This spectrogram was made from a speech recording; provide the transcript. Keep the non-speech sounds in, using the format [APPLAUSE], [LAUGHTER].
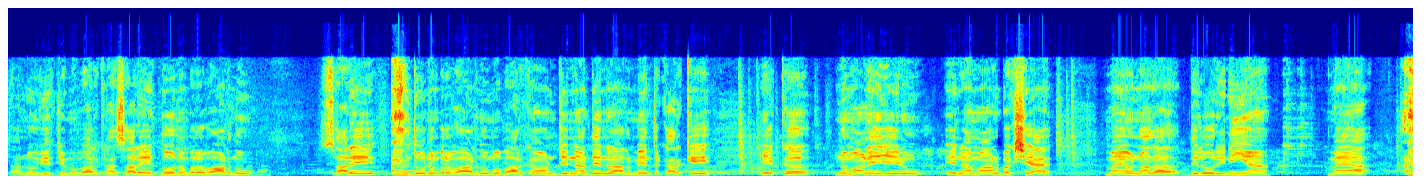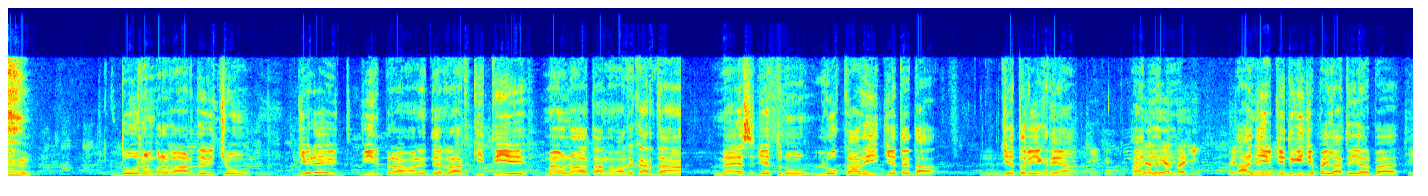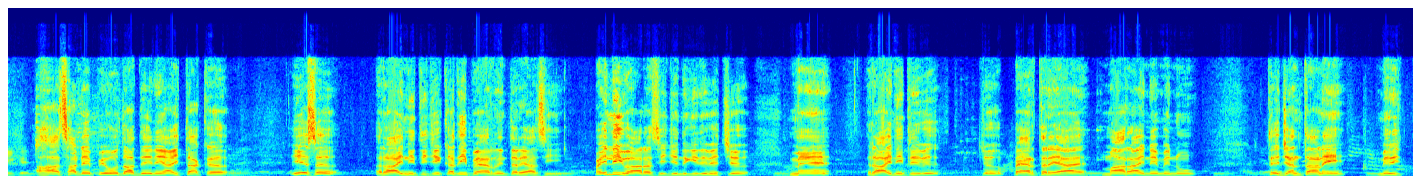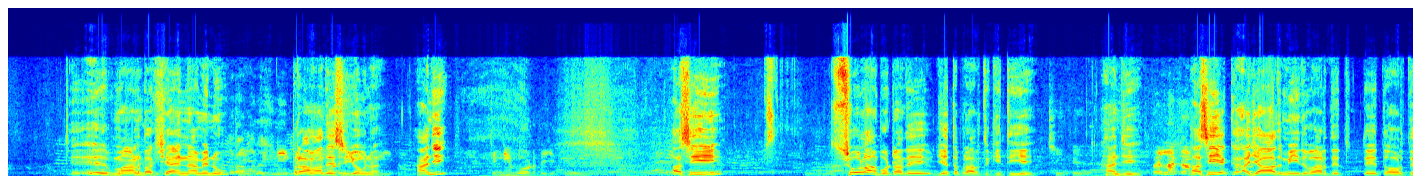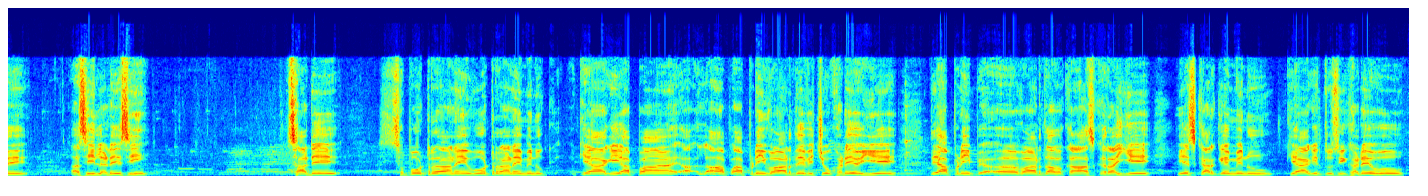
ਤੁਹਾਨੂੰ ਵੀਰ ਜੀ ਮੁਬਾਰਕਾਂ। ਸਾਰੇ 2 ਨੰਬਰ ਵਾਰਡ ਨੂੰ, ਸਾਰੇ [CLEARS THROAT] 2 ਨੰਬਰ ਵਾਰਡ ਨੂੰ ਮੁਬਾਰਕਾਂ ਹੋਣ, ਜਿਨ੍ਹਾਂ ਦਿਨ ਰਾਤ ਮਿਹਨਤ ਕਰਕੇ ਇੱਕ ਨਿਮਾਣੇ ਜੇ ਨੂੰ ਇਹਨਾਂ ਮਾਣ ਬਖਸ਼ਿਆ। ਮੈਂ ਉਹਨਾਂ ਦਾ ਦਿਲੋਂ ਰਿਣੀ ਆ ਮੈਂ [CLEARS THROAT] 2 ਨੰਬਰ ਵਾਰਡ ਦੇ ਵਿੱਚੋਂ ਜਿਹੜੇ ਵੀਰ ਭਰਾਵਾਂ ਨੇ ਦਿਨ ਰਾਤ ਕੀਤੀ ਏ, ਮੈਂ ਉਹਨਾਂ ਦਾ ਧੰਨਵਾਦ ਕਰਦਾ ਹਾਂ। ਮੈਂ ਇਸ ਜਿੱਤ ਨੂੰ ਲੋਕਾਂ ਦੀ ਜਿੱਤ ਦਾ ਜਿੱਤ ਵੇਖ ਰਿਹਾ ਠੀਕ ਹੈ ਜੀ। ਪਹਿਲਾ ਤਜਰਬਾ ਜੀ, ਹਾਂਜੀ ਜ਼ਿੰਦਗੀ 'ਚ ਪਹਿਲਾ ਤਜਰਬਾ ਹੈ। ਆਹ ਸਾਡੇ ਪਿਓ ਦਾਦੇ ਨੇ ਅੱਜ ਤੱਕ ਇਸ ਰਾਜਨੀਤੀ 'ਚ ਕਦੀ ਪੈਰ ਨਹੀਂ ਧਰਿਆ ਸੀ। ਪਹਿਲੀ ਵਾਰ ਅਸੀਂ ਜ਼ਿੰਦਗੀ ਦੇ ਵਿੱਚ ਮੈਂ ਰਾਜਨੀਤੀ ਵਿੱਚ ਪੈਰ ਧਰਿਆ ਹੈ। ਮਹਾਰਾਜ ਨੇ ਮੈਨੂੰ ਤੇ ਜਨਤਾ ਨੇ ਮੇਰੀ ਮਾਣ ਬਖਸ਼ਿਆ ਇੰਨਾ ਮੈਨੂੰ। ਭਰਾਵਾਂ ਦੇ ਸਹਿਯੋਗ ਨਾਲ। ਹਾਂਜੀ। ਕਿੰਨੀ ਵੋਟ ਤੇ ਜਿੱਤੀ ਹੋਈ? ਅਸੀਂ 16 ਵੋਟਾਂ ਦੇ ਜਿੱਤ ਪ੍ਰਾਪਤ ਕੀਤੀ ਏ। ਠੀਕ ਹੈ ਜੀ। ਹਾਂਜੀ। ਪਹਿਲਾ ਕੰਮ ਅਸੀਂ ਇੱਕ ਆਜ਼ਾਦ ਉਮੀਦਵਾਰ ਦੇ ਤੇ ਤੌਰ ਤੇ ਅਸੀਂ ਲੜੇ ਸੀ। ਸਾਡੇ ਸਪੋਰਟਰਾਂ ਨੇ ਵੋਟਰਾਂ ਨੇ ਮੈਨੂੰ ਕਿਹਾ ਕਿ ਆਪਾਂ ਆਪ- ਆਪਣੀ ਵਾਰਡ ਦੇ ਵਿੱਚੋਂ ਖੜੇ ਹੋਈਏ ਤੇ ਆਪਣੀ ਪ- ਅ, ਵਾਰਡ ਦਾ ਵਿਕਾਸ ਕਰਾਈਏ। ਇਸ ਕਰਕੇ ਮੈਨੂੰ ਕਿਹਾ ਕਿ ਤੁਸੀਂ ਖੜੇ ਹੋਵੋ।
